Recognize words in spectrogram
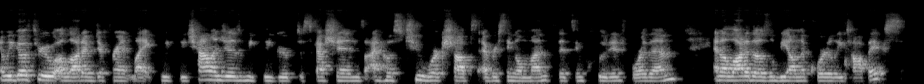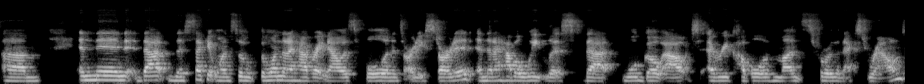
And we go through a lot of different like weekly challenges, weekly group discussions. I host two workshops every single month that's included for them, and a lot of those will be on the quarterly topics. Um, and then that the second one, so the one that I have right now is full and it's already started. And then I have a wait list that will go out every couple of months for the next round.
